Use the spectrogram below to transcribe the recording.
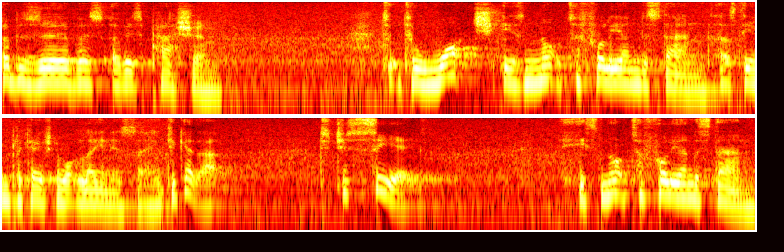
observers of his passion. To, to, watch is not to fully understand. That's the implication of what Lane is saying. Do you get that? To just see it. It's not to fully understand.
